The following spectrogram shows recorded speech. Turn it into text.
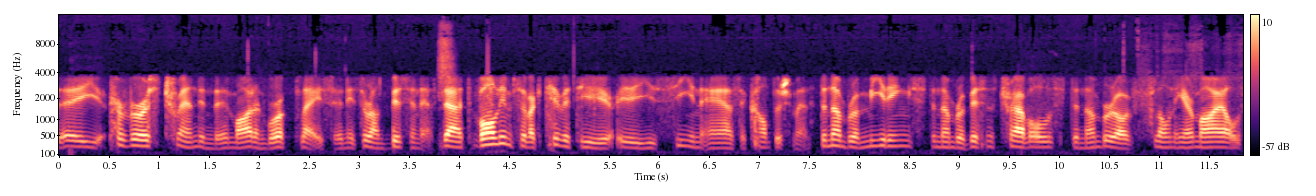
a perverse trend in the modern workplace, and it's around business. That volumes of activity is seen as accomplishment. The number of meetings, the number of business travels, the number of flown air miles,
